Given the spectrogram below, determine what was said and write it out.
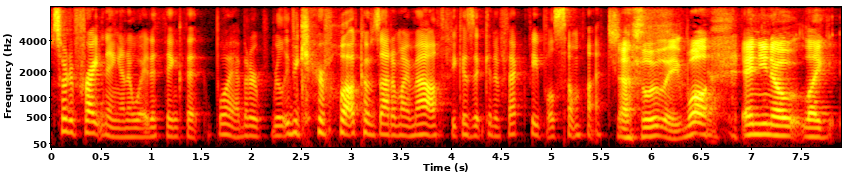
sort of frightening in a way to think that boy, I better really be careful what comes out of my mouth because it can affect people so much. Absolutely. Well, yeah. and you know, like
